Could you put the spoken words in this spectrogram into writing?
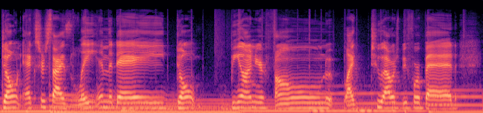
Don't exercise late in the day. Don't be on your phone like two hours before bed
